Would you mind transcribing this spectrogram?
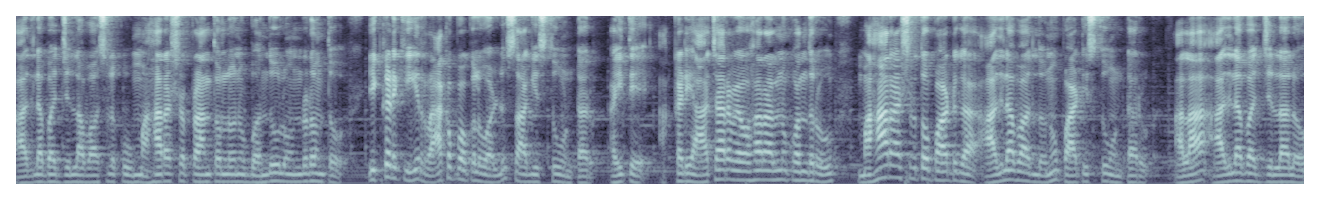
ఆదిలాబాద్ జిల్లా వాసులకు మహారాష్ట్ర ప్రాంతంలోనూ బంధువులు ఉండడంతో ఇక్కడికి రాకపోకలు వాళ్ళు సాగిస్తూ ఉంటారు. అయితే అక్కడి ఆచార వ్యవహారాలను కొందరు మహారాష్ట్రతో పాటుగా ఆదిలాబాద్లోనూ పాటిస్తూ ఉంటారు. అలా ఆదిలాబాద్ జిల్లాలో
